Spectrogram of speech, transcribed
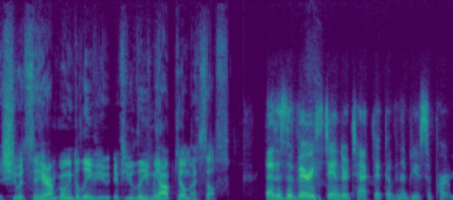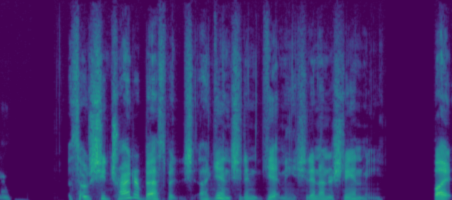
She would say, Here, I'm going to leave you. If you leave me, I'll kill myself. That is a very standard tactic of an abusive partner. So she tried her best, but she, again, she didn't get me. She didn't understand me. But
